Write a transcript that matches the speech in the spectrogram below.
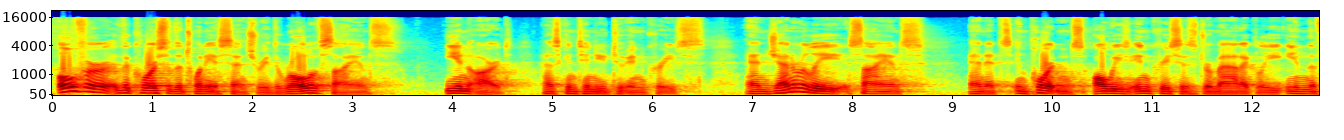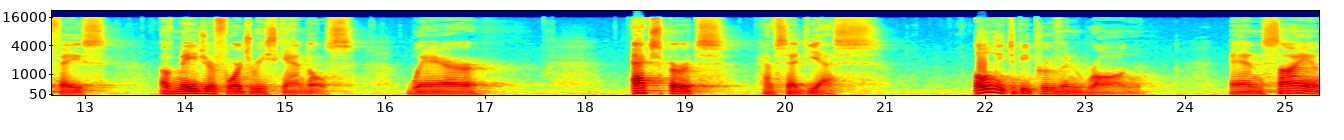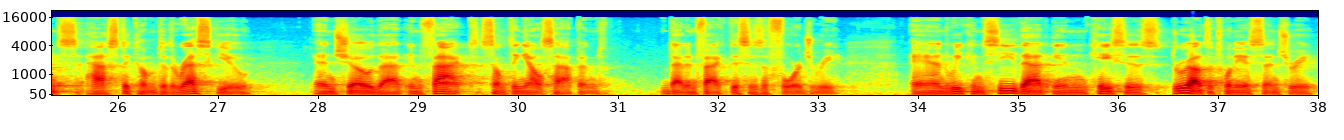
Over the course of the 20th century, the role of science in art has continued to increase. And generally, science and its importance always increases dramatically in the face of major forgery scandals, where experts have said yes, only to be proven wrong. And science has to come to the rescue and show that, in fact, something else happened, that, in fact, this is a forgery. And we can see that in cases throughout the 20th century,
